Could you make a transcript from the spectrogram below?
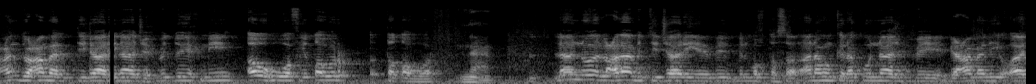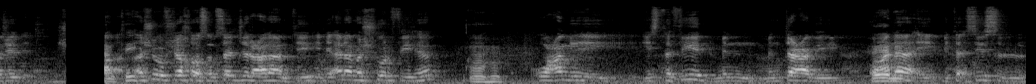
عنده عمل تجاري ناجح بده يحميه أو هو في طور تطور. نعم. لأنه العلامة التجارية ب- بالمختصر أنا ممكن أكون ناجح بعملي وأجد علامتي؟ أشوف شخص مسجل علامتي اللي أنا مشهور فيها. وعم يستفيد من من تعبي إيه. وعنائي بتأسيس ال-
